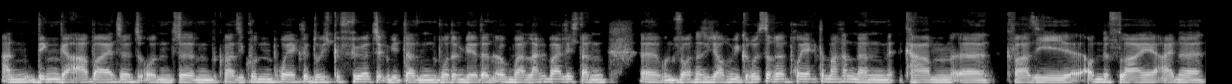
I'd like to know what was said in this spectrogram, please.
an Dingen gearbeitet und ähm, quasi Kundenprojekte durchgeführt. Irgendwie dann wurde mir dann irgendwann langweilig, dann äh, und wollte natürlich auch irgendwie größere Projekte machen. Dann kam äh, quasi on the fly eine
